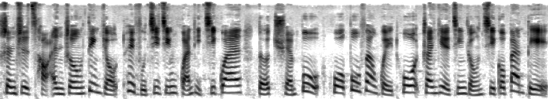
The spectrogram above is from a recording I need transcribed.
甚至草案中定有退服基金管理机关得全部或部分委托专业金融机构办理，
